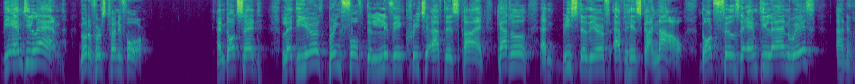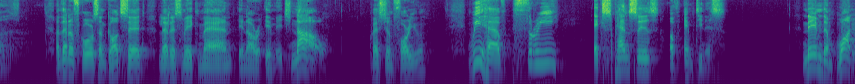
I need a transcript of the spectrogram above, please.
The empty land, go to verse 24. And God said, Let the earth bring forth the living creature after his kind, cattle and beasts of the earth after his kind. Now, God fills the empty land with animals. And then, of course, and God said, Let us make man in our image. Now, question for you. We have three expanses of emptiness. Name them. One,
